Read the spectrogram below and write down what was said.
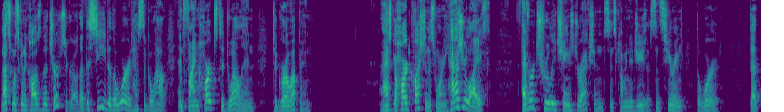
And that's what's going to cause the church to grow, that the seed of the word has to go out and find hearts to dwell in, to grow up in. I ask a hard question this morning Has your life ever truly changed direction since coming to Jesus, since hearing the word? That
